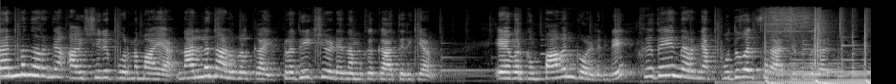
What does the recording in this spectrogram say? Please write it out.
നന്മ നിറഞ്ഞ ഐശ്വര്യപൂർണമായ നല്ല നാളുകൾക്കായി പ്രതീക്ഷയോടെ നമുക്ക് കാത്തിരിക്കാം. ഏവർക്കും പവൻ ഗോൾഡിന്റെ ഹൃദയം നിറഞ്ഞ പുതുവത്സരാശംസകൾ.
